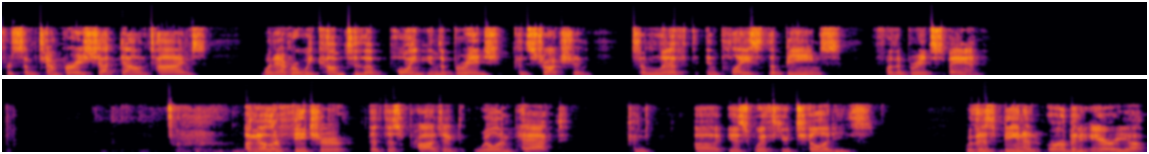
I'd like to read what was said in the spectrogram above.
for some temporary shutdown times whenever we come to the point in the bridge construction to lift and place the beams for the bridge span. Another feature that this project will impact uh, is with utilities. With this being an urban area,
